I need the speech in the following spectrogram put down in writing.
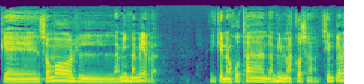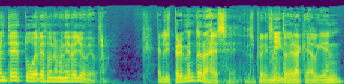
que somos la misma mierda y que nos gustan las mismas cosas. Simplemente tú eres de una manera y yo de otra. El experimento era ese. El experimento era que alguien.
